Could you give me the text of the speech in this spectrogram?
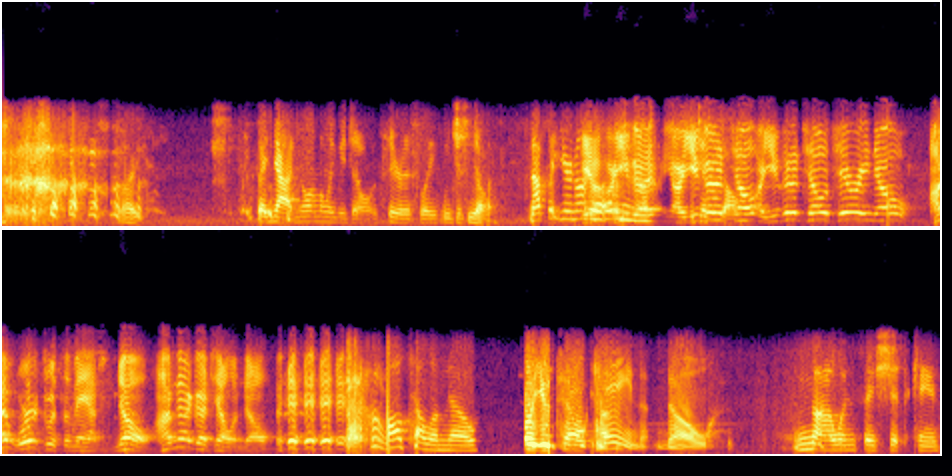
right. But yeah, normally we don't. Seriously, we just Yeah. don't. Not that you're not. Yeah, are you gonna are you gonna don't. tell are you gonna tell Terry no? I worked with the man. No, I'm not gonna tell him no. I'll tell him no. Or you tell Kane no. No, I wouldn't say shit to Kane.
